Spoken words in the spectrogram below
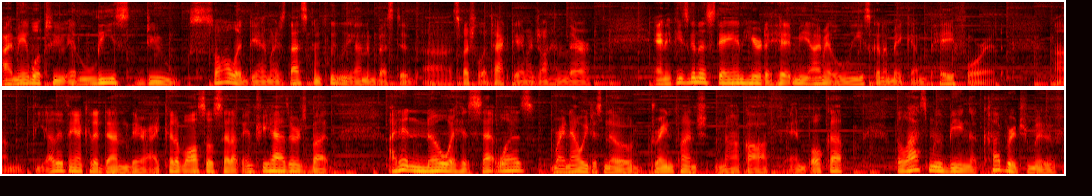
I'm able to at least do solid damage. That's completely uninvested uh, special attack damage on him there. And if he's going to stay in here to hit me, I'm at least going to make him pay for it. Um, the other thing I could have done there, I could have also set up entry hazards, but I didn't know what his set was. Right now we just know Drain Punch, Knock Off, and Bulk Up. The last move being a coverage move,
